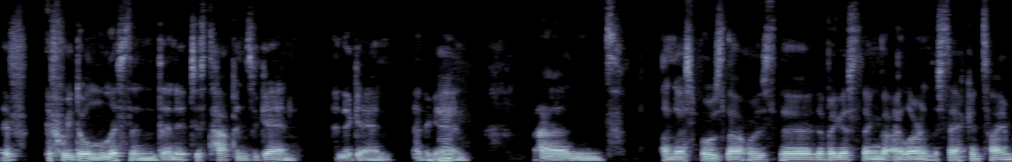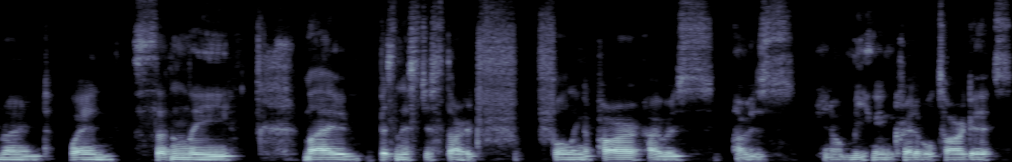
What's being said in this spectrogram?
if if we don't listen, then it just happens again and again and hmm. again. Mm. And and I suppose that was the, the biggest thing that I learned the second time round when suddenly my business just started f- falling apart. I was I was you know meeting incredible targets,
